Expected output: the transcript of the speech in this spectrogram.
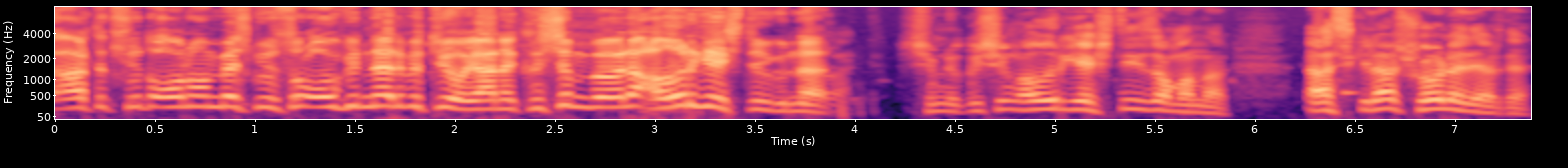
Artık şurada 10-15 gün sonra o günler bitiyor. Yani kışın böyle ağır geçtiği günler. Şimdi kışın ağır geçtiği zamanlar eskiler şöyle derdi.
